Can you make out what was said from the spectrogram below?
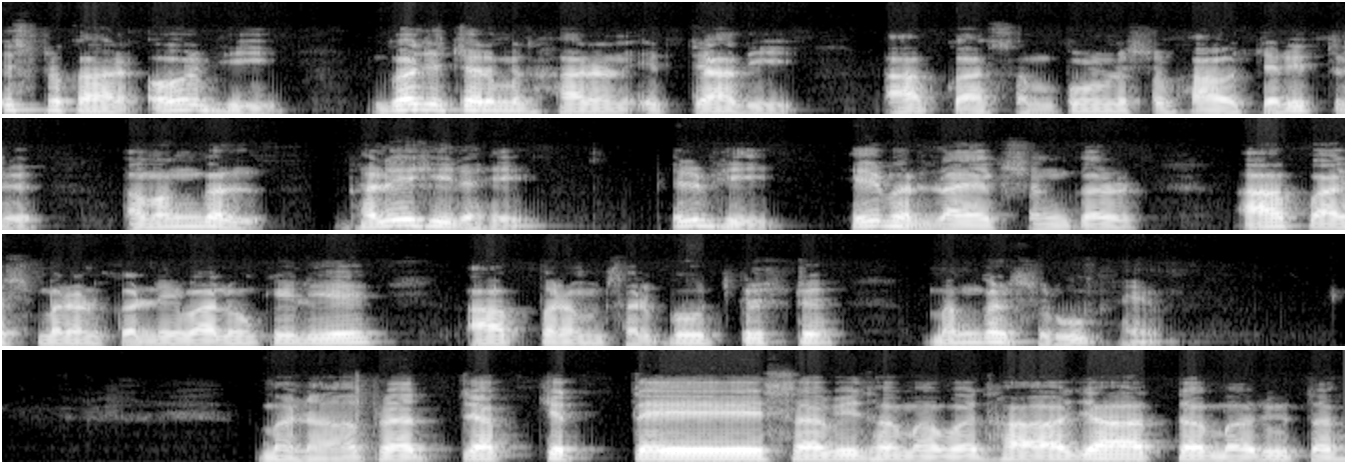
इस प्रकार और भी गज चर्म धारण इत्यादि आपका संपूर्ण स्वभाव चरित्र अमंगल भले ही रहे, फिर भी, हे वरदायक शंकर आपका स्मरण करने वालों के लिए आप परम सर्वोत्कृष्ट मंगल स्वरूप हैं। मन प्रत्यक्षित्ते सविधमवधायात्तमरुतः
